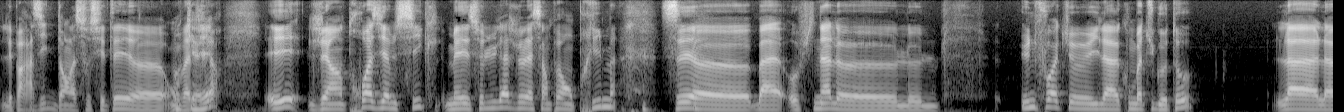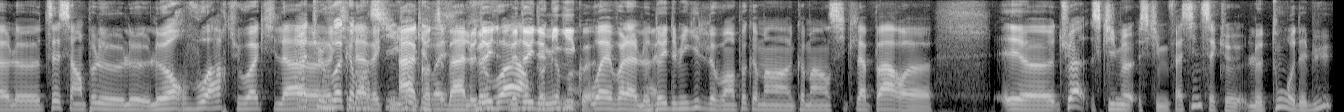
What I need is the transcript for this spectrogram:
les parasites dans la société, euh, on va dire. Et j'ai un troisième cycle, mais celui-là, je le laisse un peu en prime. C'est euh, bah, au final, euh, le, une fois qu'il a combattu Goto. Là, là, le, tu sais, c'est un peu le, le, le au revoir, tu vois, qu'il a, Ah, tu le vois comme a un avec cycle. Ah, Ok, quand ouais. bah, le deuil, le deuil de un- quoi. Ouais, voilà, le Ouais. deuil de Migi, je le vois un peu comme un, comme un cycle à part. euh, et euh, tu vois, ce qui me, ce qui me fascine, c'est que le ton au début,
